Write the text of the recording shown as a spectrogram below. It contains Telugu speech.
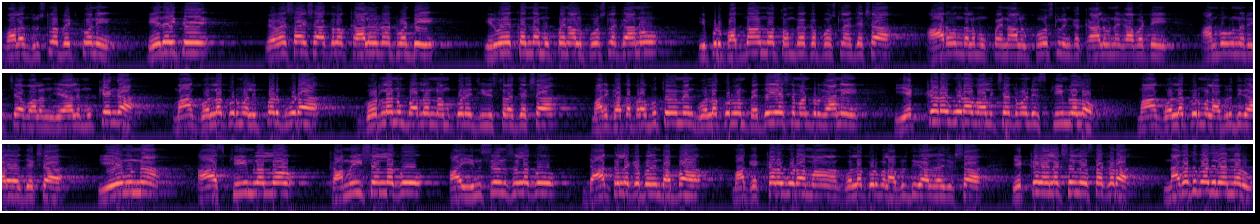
వాళ్ళని దృష్టిలో పెట్టుకొని ఏదైతే వ్యవసాయ శాఖలో ఖాళీ ఉన్నటువంటి ఇరవై ఒక్క వంద ముప్పై నాలుగు పోస్టులకు గాను ఇప్పుడు పద్నాలుగు వందల తొంభై ఒక్క పోస్టుల అధ్యక్ష ఆరు వందల ముప్పై నాలుగు పోస్టులు ఇంకా ఖాళీ ఉన్నాయి కాబట్టి అనుభవం ఉన్న రీత్యా వాళ్ళని చేయాలి. ముఖ్యంగా మా గొల్ల కుర్మలు ఇప్పటికి కూడా గొర్రెలను బర్రెలను నమ్ముకొని జీవిస్తారు అధ్యక్ష మరి గత ప్రభుత్వమే మేము గొల్ల కుర్మలను పెద్ద చేసినామంటారు కానీ ఎక్కడ కూడా వాళ్ళు ఇచ్చినటువంటి స్కీమ్లలో మా గొల్ల కుర్మలు అభివృద్ధి కాలేదు అధ్యక్ష. ఏమున్నా ఆ స్కీమ్లలో కమిషన్లకు ఆ ఇన్సూరెన్స్లకు డాక్టర్లకే పోయింది తప్ప మాకెక్కడ కూడా మా గొల్ల కుర్మలు అభివృద్ధి కాలేదు అధ్యక్ష. ఎక్కడ ఎలక్షన్లు వేస్తే అక్కడ నగదు బదిలీ అన్నారు.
